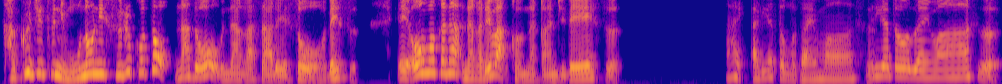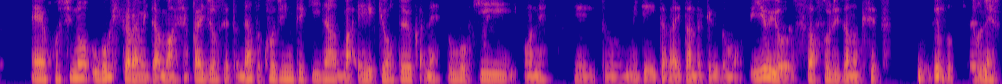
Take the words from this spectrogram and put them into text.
確実にものにすることなどを促されそうです。えー、大まかな流れはこんな感じです。はい、ありがとうございます。ありがとうございます。えー、星の動きから見た、まあ、社会情勢とね、あと個人的な、まあ、影響というかね、動きをね、えっ、ー、と、見ていただいたんだけれども、いよいよサソリ座の季節ということでね。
